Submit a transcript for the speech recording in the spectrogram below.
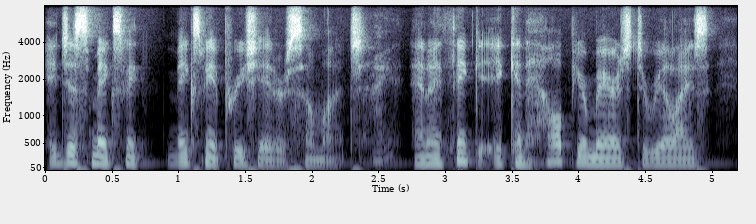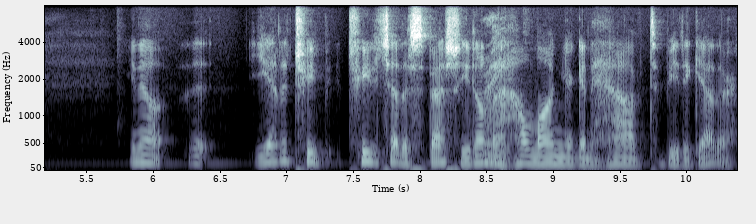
it just makes me makes me appreciate her so much. Right. And I think it can help your marriage to realize, you know, you got to treat treat each other special. You don't know how long you're going to have to be together.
